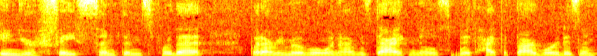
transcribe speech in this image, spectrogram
in your face symptoms for that. But I remember when I was diagnosed with hypothyroidism,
